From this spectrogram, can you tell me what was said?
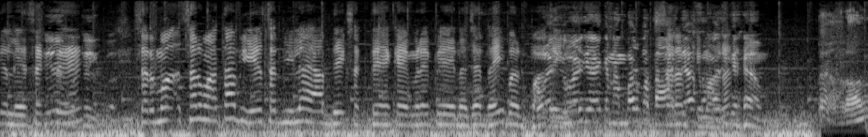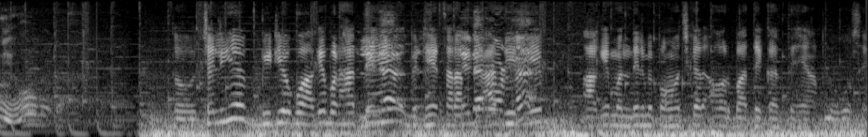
के ले सकते हैं। शर्मा शर्माता भी है शर्मिला है आप देख सकते हैं कैमरे पे नज़र नहीं बन पा रही। नंबर बता। गए हम। तो चलिए वीडियो को आगे बढ़ाते हैं। ढेर सारा प्यार दीजिए। आगे मंदिर में पहुंचकर और बातें करते हैं आप लोगों से।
